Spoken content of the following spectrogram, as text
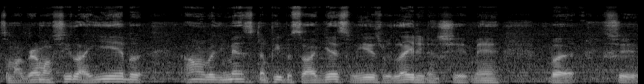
So my grandma, she like, yeah, but I don't really mess with them people, so I guess we is related and shit, man. But shit,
